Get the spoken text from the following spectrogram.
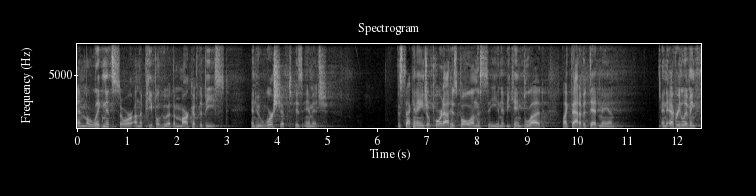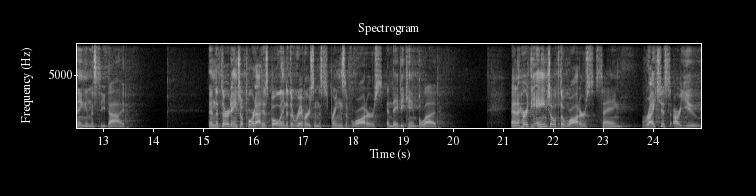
and malignant sore on the people who had the mark of the beast and who worshiped his image. The second angel poured out his bowl on the sea, and it became blood like that of a dead man, and every living thing in the sea died. Then the third angel poured out his bowl into the rivers and the springs of waters, and they became blood. And I heard the angel of the waters saying, Righteous are you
